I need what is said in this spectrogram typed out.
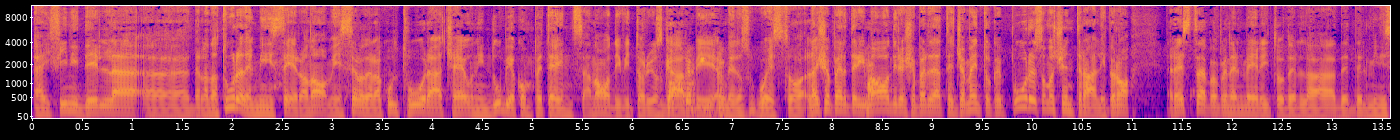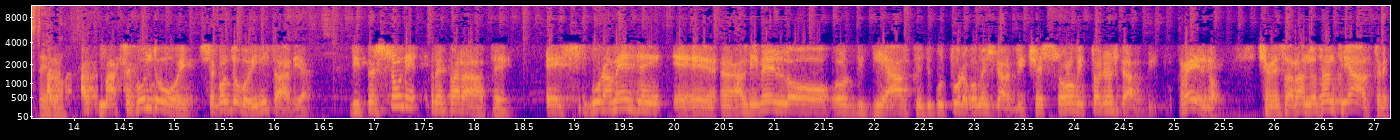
ai fini del, eh, della natura del Ministero, no? Ministero della Cultura, c'è un'indubbia competenza no? di Vittorio Sgarbi, almeno su questo. Lascia perdere i ma... modi, lascia perdere l'atteggiamento, che pure sono centrali, però resta proprio nel merito della, de, del Ministero. Allora, ma secondo voi, secondo voi in Italia di persone preparate e sicuramente eh, eh, a livello di, di arte e di cultura come Sgarbi c'è solo Vittorio Sgarbi, credo ce ne saranno tanti altri,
